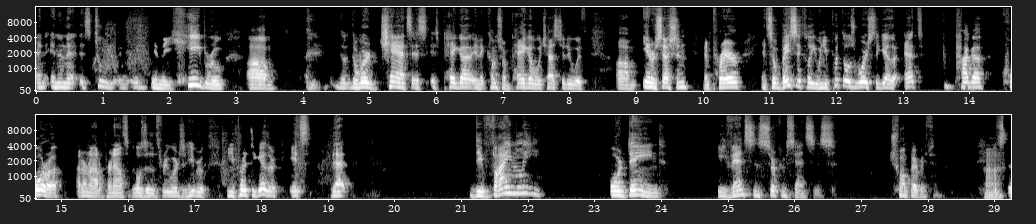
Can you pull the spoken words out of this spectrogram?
and and in the it's too in the Hebrew, um, the, the word chance is, is pega, and it comes from pega, which has to do with um, intercession and prayer. And so basically, when you put those words together, et paga quora, I don't know how to pronounce it, but those are the three words in Hebrew. When you put it together, it's that divinely ordained events and circumstances trump everything. It's the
